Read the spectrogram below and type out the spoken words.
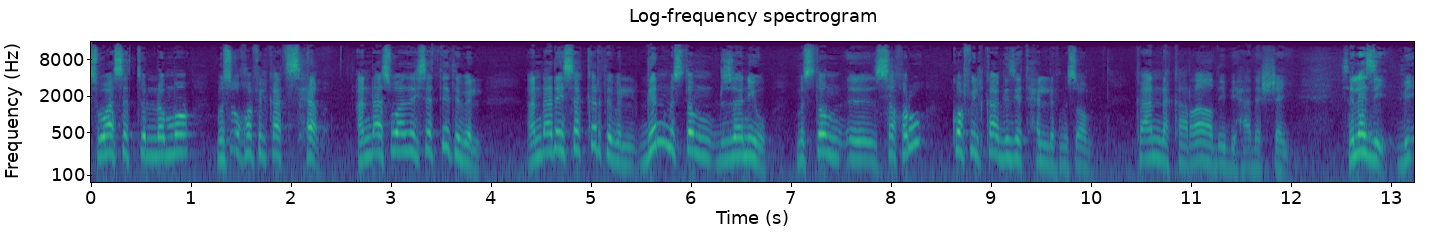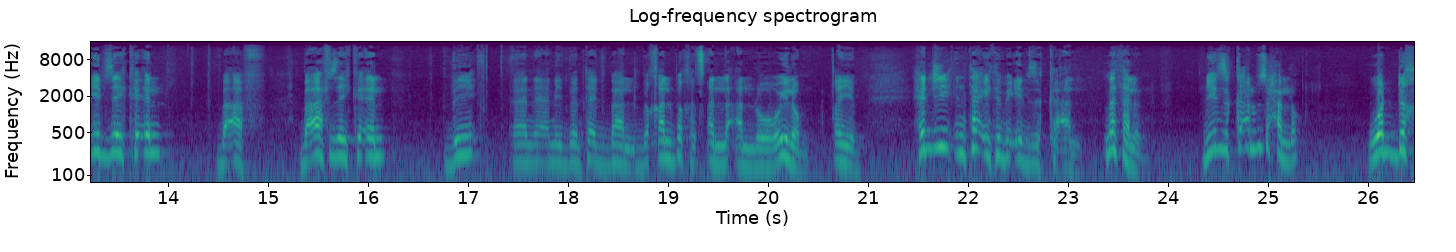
ስዋ ሰቲ ኣሎ እሞ ምስኡ ኮፍ ኢልካ ትስሕቕ ኣንዳ ስዋ ዘይሰቲ ትብል ኣንዳ ዘይሰክር ትብል ግን ምስቶም ዝዘንዩ ምስቶም ዝሰኽሩ ኮፍ ኢልካ ግዜ ትሕልፍ ምስኦም ከኣነካ ራض ብሃደ ሸይ ስለዚ ብኢድ ዘይክእል ብኣፍ ብኣፍ ዘይክእል ብእንታይ ባል ብቀልቢ ክጸልእ ኣለዎ ኢሎም ይ ሕጂ እንታይ ኢቲ ብኢድ ዝከኣል መለ ብኢድ ዝከኣል ብዙሕ ኣሎ ወድኻ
